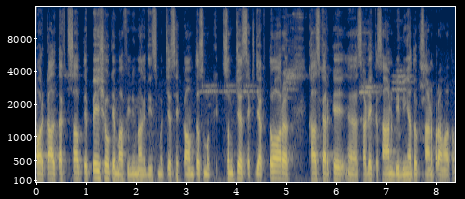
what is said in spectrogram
ਔਰ ਕਾਲ ਤਖਤ ਸਾਹਿਬ ਤੇ ਪੇਸ਼ ਹੋ ਕੇ ਮਾਫੀ ਨਹੀਂ ਮੰਗਦੀ ਸਮੁੱਚੇ ਸਿੱਖ ਕੌਮ ਤੋਂ ਸਮੁੱਚ- ਸਮੁੱਚੇ ਸਿੱਖ ਜਗਤ ਤੋਂ ਔਰ ਖਾਸ ਕਰਕੇ ਸਾਡੇ ਕਿਸਾਨ ਬੀਬੀਆਂ ਤੋਂ, ਕਿਸਾਨ ਭਰਾਵਾਂ ਤੋਂ।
